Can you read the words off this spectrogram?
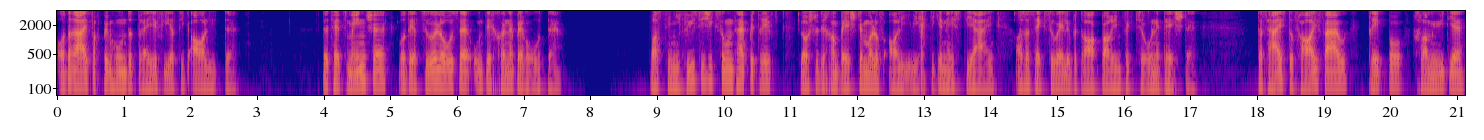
Oder einfach beim 143 anrufen. Dort hat es Menschen, die dir zuhören und dich beraten können. Was deine physische Gesundheit betrifft, lässt du dich am besten mal auf alle wichtigen STI, also sexuell übertragbare Infektionen, testen. Das heißt auf HIV, Tripo, Chlamydien,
